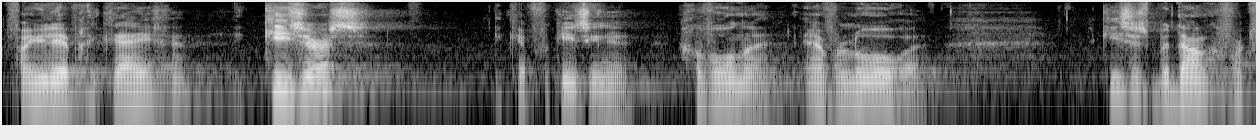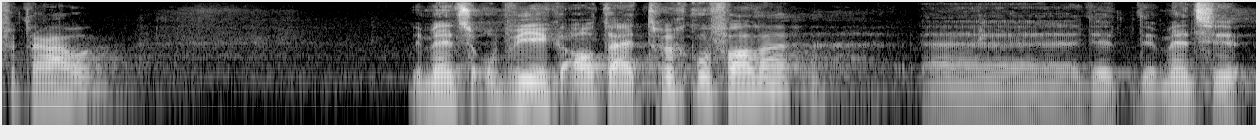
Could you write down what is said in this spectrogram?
van jullie heb gekregen. De kiezers, ik heb verkiezingen gewonnen en verloren. De kiezers bedanken voor het vertrouwen. De mensen op wie ik altijd terug kon vallen. Uh, de, de mensen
